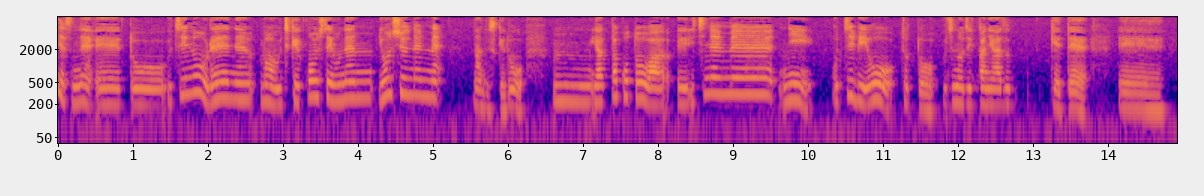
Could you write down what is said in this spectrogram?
にですね、えーと、うちの例年、まあ、うち結婚して4年4周年目なんですけどうんやったことは、えー、1年目におちびをちょっとうちの実家に預けて、えー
